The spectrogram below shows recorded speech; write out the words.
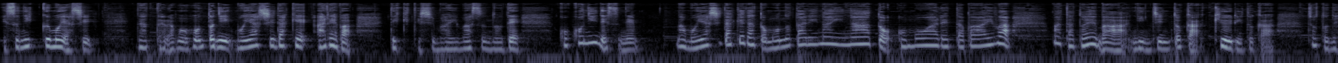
エスニックもやしだったらもう本当にもやしだけあればできてしまいますのでここにですねまあ、もやしだけだと物足りないなと思われた場合は、まあ、例えば人参とかきゅうりとかちょっとね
